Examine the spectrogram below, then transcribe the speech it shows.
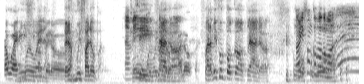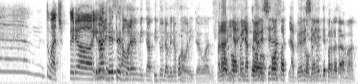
Está buenísimo, Muy buena. pero. Pero es muy falopa. A mí, Sí, muy claro. falopa. Para mí fue un poco claro. a mí fue un poco como... eh, too much, pero Creo igual que ese fue bueno. mi capítulo menos favorito igual. Pará, y, la, y la momento, peor escena, cosa la peor escena, para la trama.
